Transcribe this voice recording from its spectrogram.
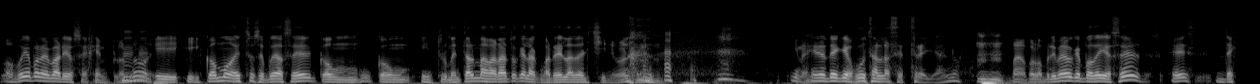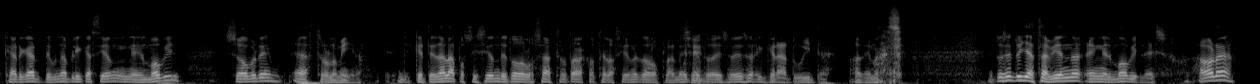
os voy a poner varios ejemplos, ¿no? y, y, cómo esto se puede hacer con, con, instrumental más barato que la acuarela del chino. ¿no? Imagínate que os gustan las estrellas, ¿no? Bueno, pues lo primero que podéis hacer es descargarte una aplicación en el móvil sobre astronomía, que te da la posición de todos los astros, todas las constelaciones, todos los planetas, todo eso, eso es gratuita, además. Entonces tú ya estás viendo en el móvil eso. Ahora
